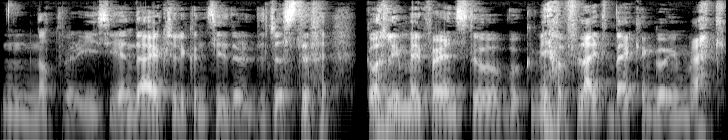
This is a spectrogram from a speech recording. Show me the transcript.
not very easy, and I actually considered just uh, calling my parents to book me a flight back and going back.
